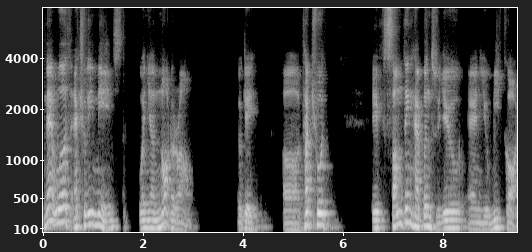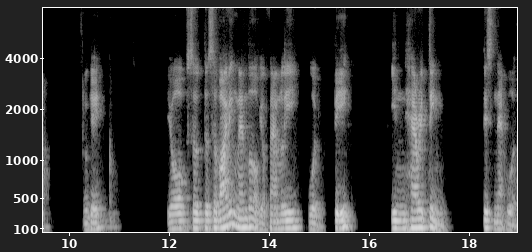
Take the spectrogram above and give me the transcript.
Net worth actually means when you're not around, okay, uh, touch wood, if something happens to you and you meet God, okay, your so the surviving member of your family would be inheriting this net worth.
